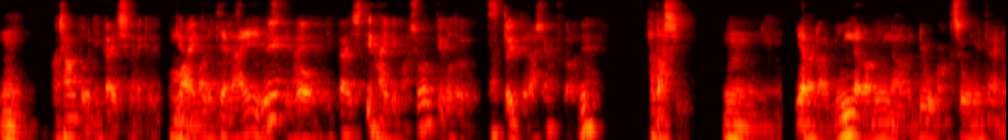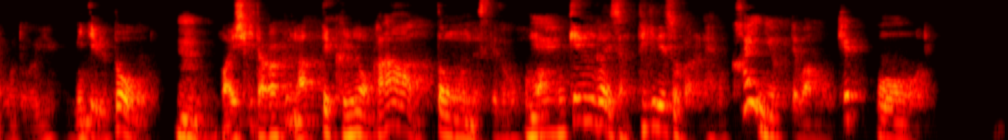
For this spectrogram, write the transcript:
う。うん。まあちゃんと理解しないといけないいけないですけど理解して入りましょうっていうことをずっと言ってらっしゃいますからね。ただし。うん。いや、だからみんながみんな両学長みたいなことを見てると、うん。まあ意識高くなってくるのかなと思うんですけど、まあ保ね険会社の敵でしょうからね。会によってはもう結構、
